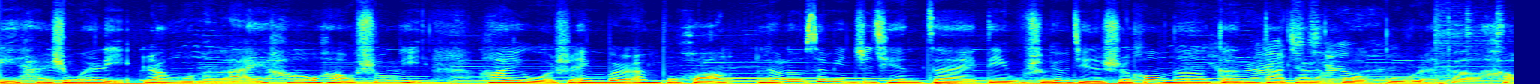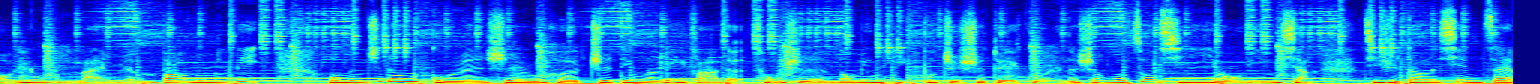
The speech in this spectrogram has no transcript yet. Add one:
理还是歪理？让我们来好好梳理。嗨，我是 Amber 安博黄。聊聊算命之前，在第五十六集的时候呢，跟大家聊过古人的好运懒人包农民历。我们知道了古人是如何制定了历法的，同时农民历不只是对古人的生活作息有影响，即使到了现在，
